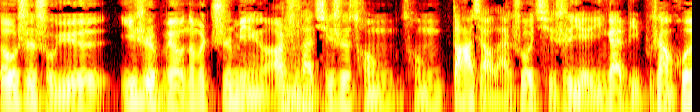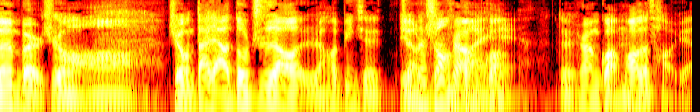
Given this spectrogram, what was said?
都是属于一是没有那么知名，二是嗯。它其实从从大小来说，其实也应该比不上呼伦贝尔这种、哦，这种大家都知道，然后并且真的是非常广。对非常广袤的草原。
